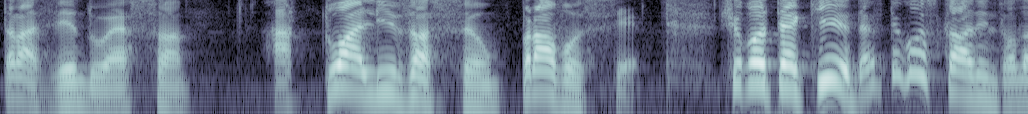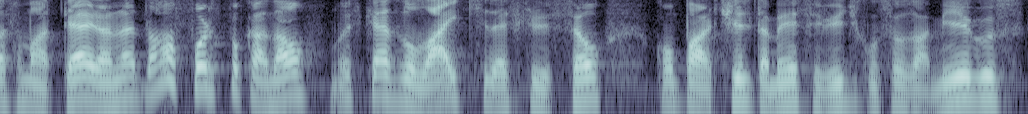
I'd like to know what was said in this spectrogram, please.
trazendo essa atualização para você. Chegou até aqui? Deve ter gostado então dessa matéria, né? Dá uma força pro canal, não esquece do like, da inscrição, compartilhe também esse vídeo com seus amigos.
